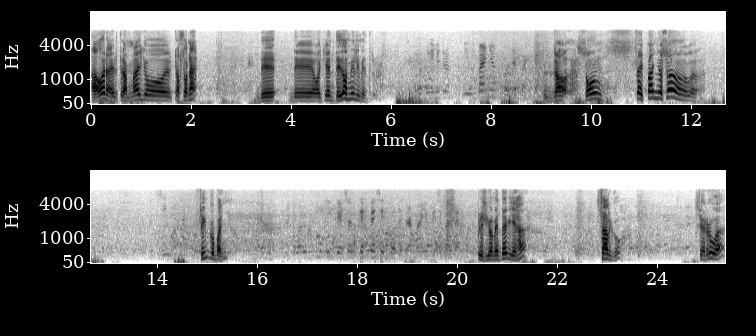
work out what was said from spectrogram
Ahora el trasmayo, el casoná, de, de 82 milímetros. 2 milímetros y un paño o tres paños. No, son seis paños, son cinco paños. ¿Y qué, qué especies coge trasmayo principalmente? Principalmente vieja, salgo, cerrúa.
